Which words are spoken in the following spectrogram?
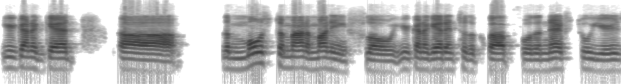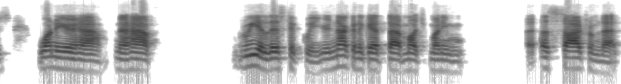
you're gonna get, uh, the most amount of money flow you're gonna get into the club for the next two years, one year and a half, and a half. Realistically, you're not gonna get that much money aside from that.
